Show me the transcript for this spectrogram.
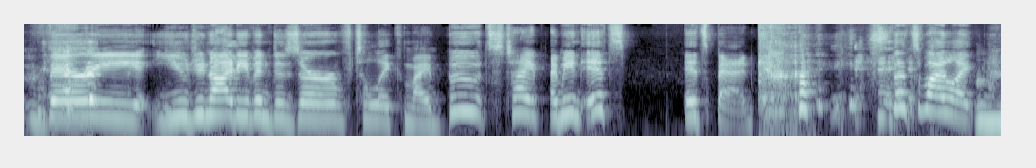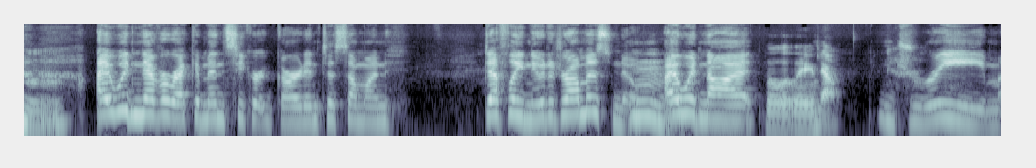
very you do not even deserve to lick my boots type. I mean it's it's bad guys that's why like Mhm. i would never recommend secret garden to someone definitely new to dramas no Mm. i would not Absolutely. No. dream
